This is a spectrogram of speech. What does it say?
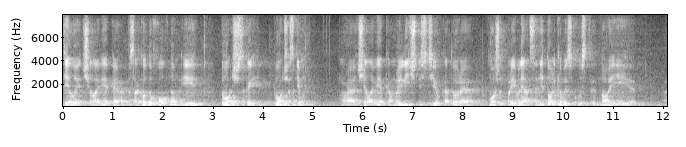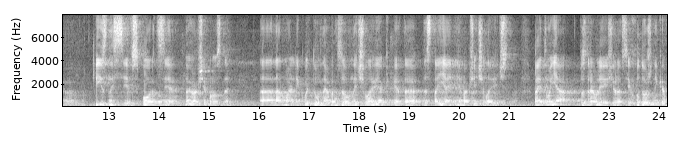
делает человека высокодуховным и творческой, творческим э, человеком и личностью, которая может проявляться не только в искусстве, но и э, в бизнесе, в спорте, ну и вообще просто э, нормальный, культурный, образованный человек – это достояние вообще человечества. Поэтому я поздравляю еще раз всех художников,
